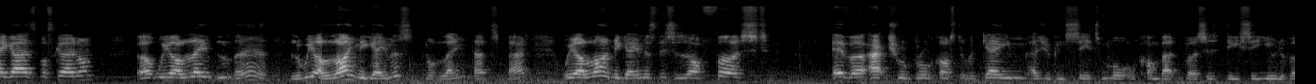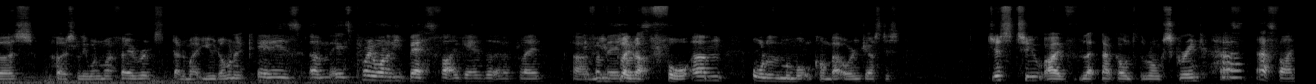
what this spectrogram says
Hey guys, what's going on? Uh, we are lame, uh, we are limey gamers, not lame. That's bad. We are limey gamers. This is our first ever actual broadcast of a game. As you can see, it's Mortal Kombat versus DC Universe. Personally, one of my favourites. Don't know about you, Dominic. It is. Um, it's probably one of the best fighting games I've ever played. Um, you've played about four. Um, all of them are Mortal Kombat or Injustice. Just two. I've let that go onto the wrong screen. That's, that's fine.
